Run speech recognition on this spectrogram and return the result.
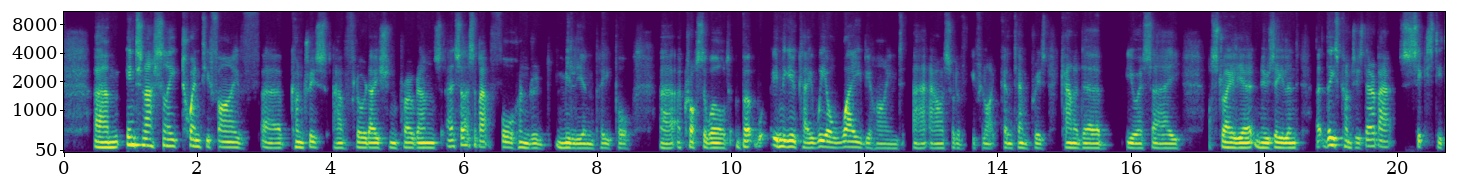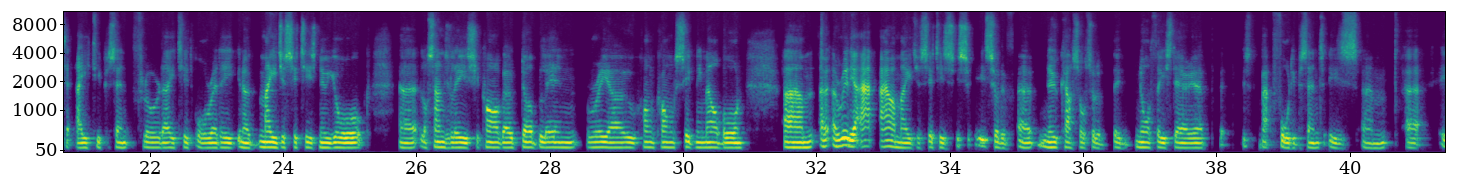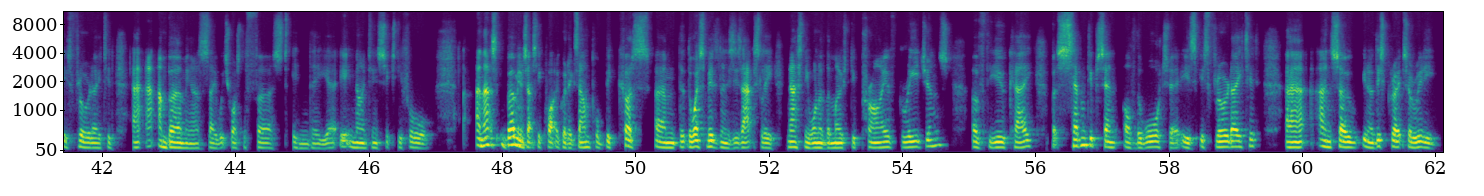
Um, internationally, 25 uh, countries have fluoridation programs, and so that's about 400 million people uh, across the world. But in the UK, we are way behind uh, our sort of, if you like, contemporaries, Canada, USA, Australia, New Zealand. Uh, these countries, they're about 60 to 80% fluoridated already. You know, major cities, New York, uh, Los Angeles, Chicago, Dublin, Rio, Hong Kong, Sydney, Melbourne. Um, really, our, major cities is, is sort of uh, Newcastle, sort of the northeast area. About forty percent is um, uh, is fluoridated, and Birmingham, as I say, which was the first in the uh, in 1964, and that's Birmingham is actually quite a good example because um, the, the West Midlands is actually nationally one of the most deprived regions of the UK, but 70% of the water is, is fluoridated. Uh, and so, you know, this creates a really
